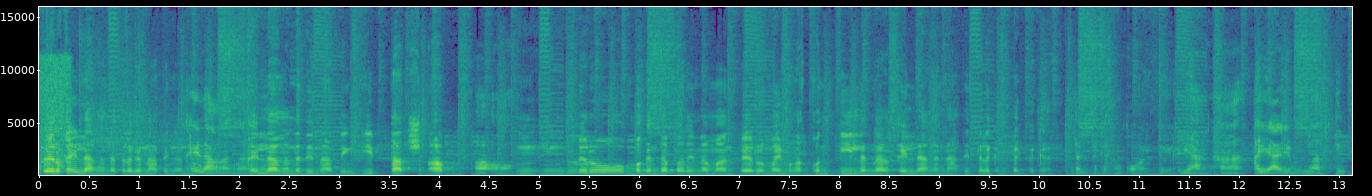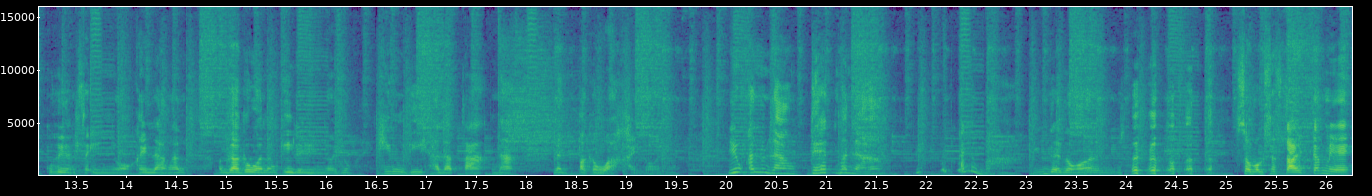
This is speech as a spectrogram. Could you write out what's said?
Pero kailangan na talaga nating ano. Kailangan na. Kailangan na din nating i-touch up. Oo. Mm-mm. Pero maganda pa rin naman, pero may mga konti lang na kailangan natin talagang dagdagan. dagdagan ng konti. Ayan, ha? Kaya yung mga tip ko yan sa inyo. Kailangan, ang gagawa ng kilay ninyo, yung hindi halata na nagpagawa kayo. Yung, yung ano lang, dead man lang. Ano ba? Ganon. so magsa-start kami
